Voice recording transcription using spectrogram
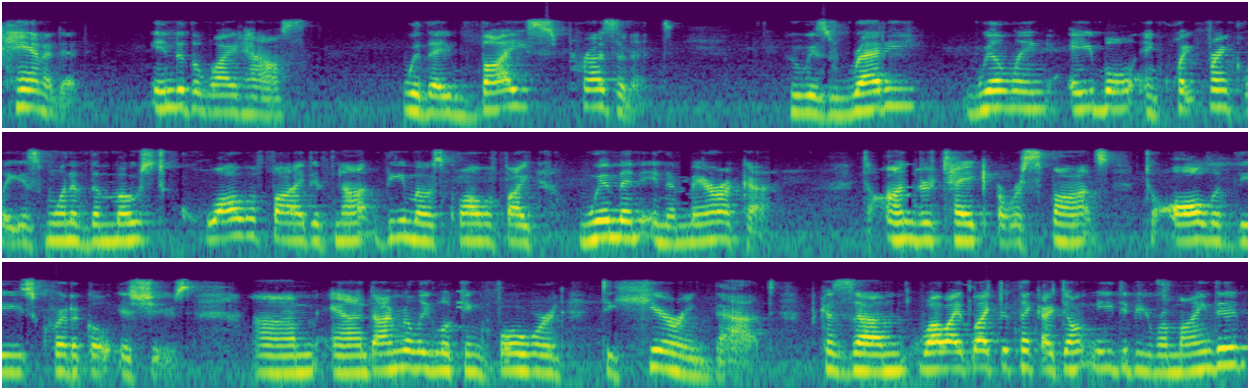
candidate into the White House with a vice president who is ready, willing, able, and quite frankly, is one of the most qualified, if not the most qualified, women in America to undertake a response to all of these critical issues. Um, and I'm really looking forward to hearing that because um, while I'd like to think I don't need to be reminded,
